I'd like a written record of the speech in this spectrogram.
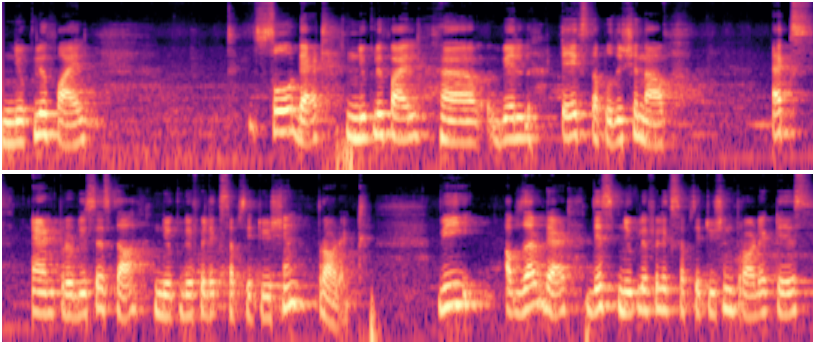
nucleophile so that nucleophile uh, will takes the position of X and produces the nucleophilic substitution product. We observe that this nucleophilic substitution product is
